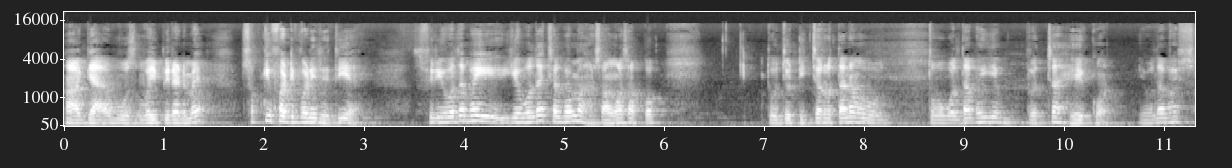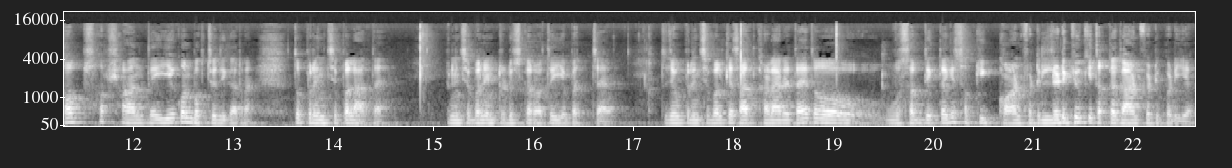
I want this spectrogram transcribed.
हाँ ग्यारह वो वही पीरियड में सबकी फटी पड़ी रहती है। फिर ये बोलता है, भाई ये बोलता है चल भाई मैं हंसाऊँगा सबको। तो जो टीचर होता है ना वो तो वो बोलता है भाई ये बच्चा है कौन? ये बोलता है भाई सब सब शांत है ये कौन बकचोदी कर रहा है? तो प्रिंसिपल आता है। प्रिंसिपल इंट्रोड्यूस करवाते है ये बच्चा है। तो जब प्रिंसिपल के साथ खड़ा रहता है तो वो सब देखता है कि सबकी गांठ फटी लड़कियों की तक का गांठ फटी पड़ी है।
